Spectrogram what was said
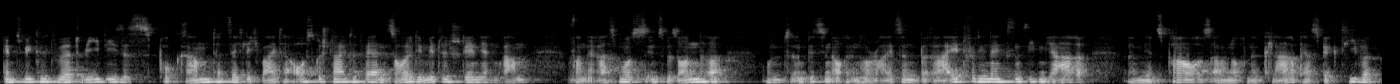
entwickelt wird, wie dieses Programm tatsächlich weiter ausgestaltet werden soll. Die Mittel stehen ja im Rahmen von Erasmus insbesondere und ein bisschen auch in Horizon bereit für die nächsten sieben Jahre. Ähm, jetzt braucht es aber noch eine klare Perspektive,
